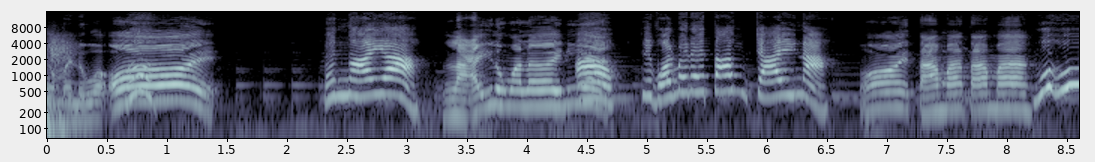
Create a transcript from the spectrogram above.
ก็ไม่รู้ว่าโอ้ยเป็นไงอะไหลลงมาเลยเนี่ยอ้าวพี่ฝนไม่ได้ตั้งใจน่ะโอ้ยตามมาตามมา วู้ฮู้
